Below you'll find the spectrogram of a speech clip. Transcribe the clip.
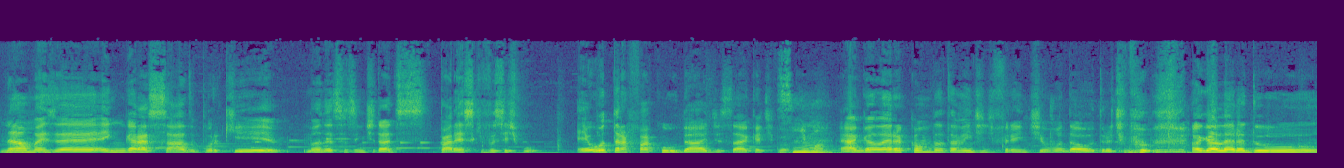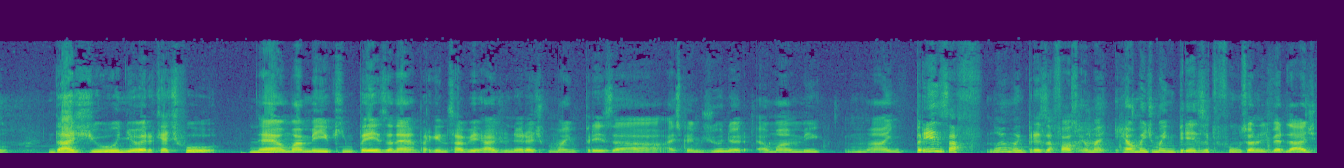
Não, mas é, é engraçado porque, mano, essas entidades parece que você, tipo, é outra faculdade, saca? Tipo, Sim, mano. é a galera completamente diferente uma da outra. Tipo, a galera do. Da Júnior, que é tipo. É uma meio que empresa, né? Pra quem não sabe, a Júnior é tipo uma empresa. A SPM Júnior é uma meio. Uma empresa. Não é uma empresa falsa, é uma, realmente uma empresa que funciona de verdade.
